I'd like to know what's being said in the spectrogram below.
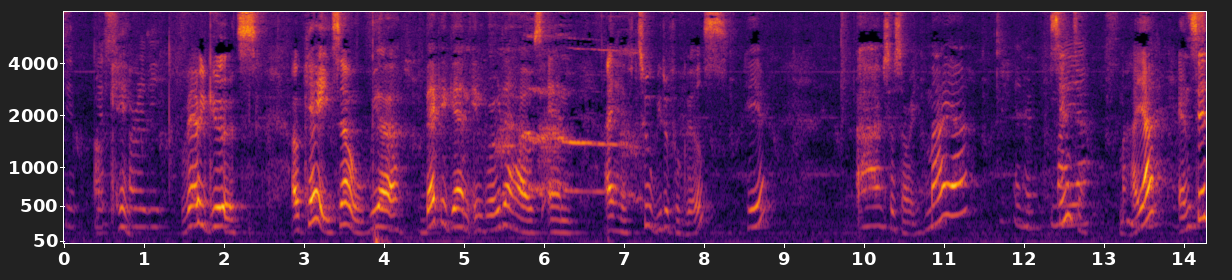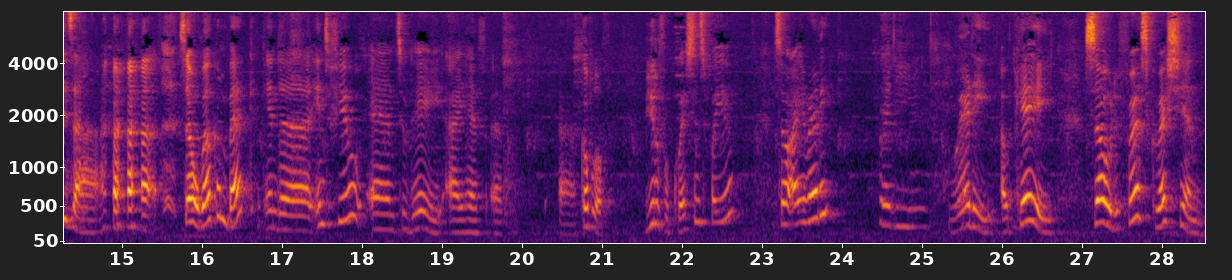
Yes. Okay. Already. Very good. Okay, so we are back again in Garuda House, and I have two beautiful girls here. I'm so sorry, Maya, And Sinta. Maya. And Sinta. so welcome back in the interview, and today I have a, a couple of beautiful questions for you. So are you ready? Ready. Ready. Okay. So the first question:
